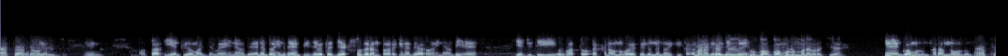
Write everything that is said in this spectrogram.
আচ্ছা আচ্ছা হ্যাঁ অর্থাৎ ইএনপিও মাধ্যমে হিনা দিয়ে এনে তো হিনা এমপি হিসেবে তো যে যদি ওই ভাত একখানা অনুভবে পেলুন না নয় কি? মানে গমলুন মনে করাচ্ছি হ্যাঁ? গমলুন খারাপ না অলুন আচ্ছা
